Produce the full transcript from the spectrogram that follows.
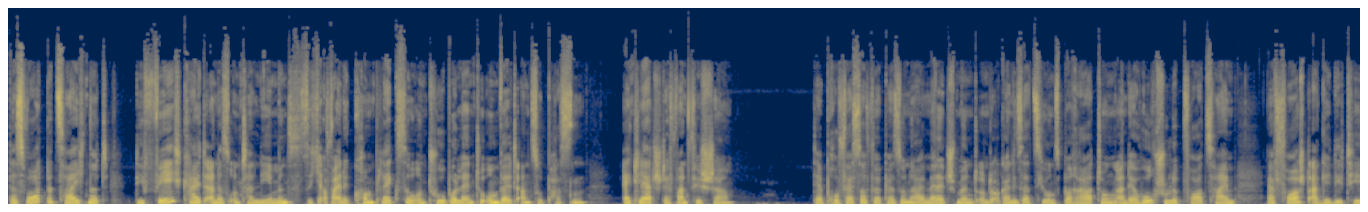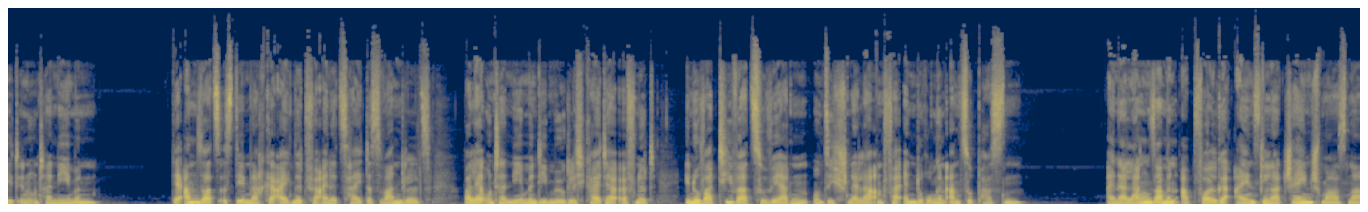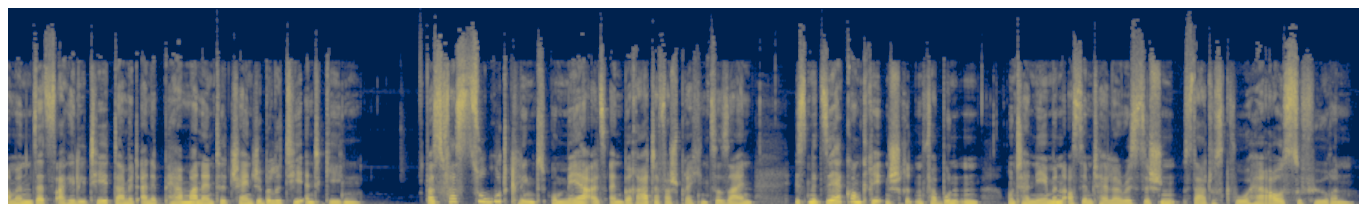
Das Wort bezeichnet die Fähigkeit eines Unternehmens, sich auf eine komplexe und turbulente Umwelt anzupassen, erklärt Stefan Fischer. Der Professor für Personalmanagement und Organisationsberatung an der Hochschule Pforzheim erforscht Agilität in Unternehmen. Der Ansatz ist demnach geeignet für eine Zeit des Wandels, weil er Unternehmen die Möglichkeit eröffnet, innovativer zu werden und sich schneller an Veränderungen anzupassen. Einer langsamen Abfolge einzelner Change-Maßnahmen setzt Agilität damit eine permanente Changeability entgegen. Was fast zu gut klingt, um mehr als ein Beraterversprechen zu sein, ist mit sehr konkreten Schritten verbunden, Unternehmen aus dem tayloristischen Status quo herauszuführen.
